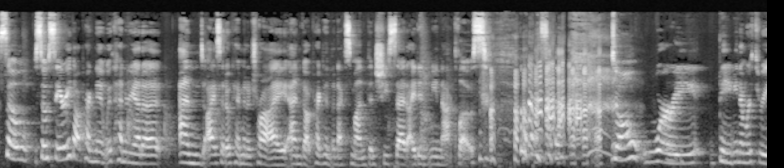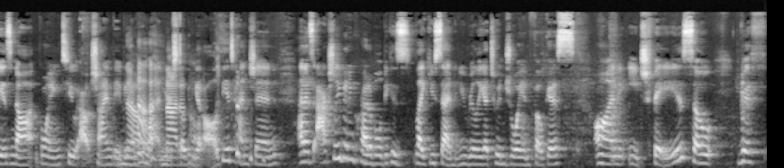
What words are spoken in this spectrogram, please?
So so Sari got pregnant with Henrietta, and I said, okay, I'm going to try, and got pregnant the next month, and she said, I didn't mean that close. Don't worry, baby number three is not going to outshine baby No, number one. You're still going to get all of the attention, and it's actually been incredible because, like you said, you really get to enjoy and focus on each phase. So with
